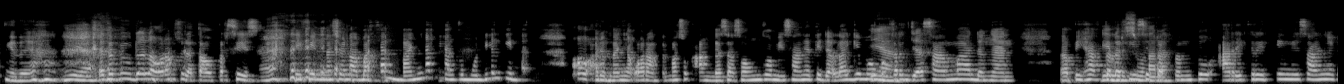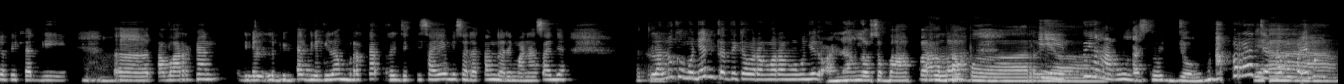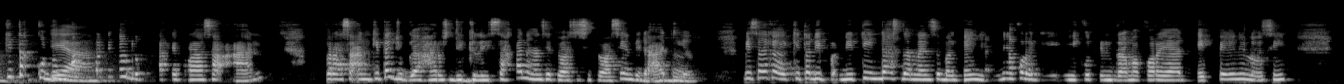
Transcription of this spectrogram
tit gitu ya. Iya. ya tapi udahlah orang sudah tahu persis. TV nasional bahkan banyak yang kemudian tidak oh ada banyak orang termasuk Angga Sasongko misalnya tidak lagi mau yeah. bekerja sama dengan uh, pihak dia televisi bersuara. tertentu Ari Kriting misalnya ketika ditawarkan uh, dia lebih baik dia bilang berkat rezeki saya bisa datang dari mana saja Betul. Lalu kemudian ketika orang-orang ngomong gitu, alah nggak usah baper ah, lah. Baper, itu ya. yang aku nggak setuju. Baper aja, ya. apa Emang kita kudu ya. baper, kita udah pakai perasaan. Perasaan kita juga harus digelisahkan dengan situasi-situasi yang tidak adil. Betul. Misalnya kayak kita ditindas dan lain sebagainya. Ini aku lagi ngikutin drama Korea DP ini loh sih,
